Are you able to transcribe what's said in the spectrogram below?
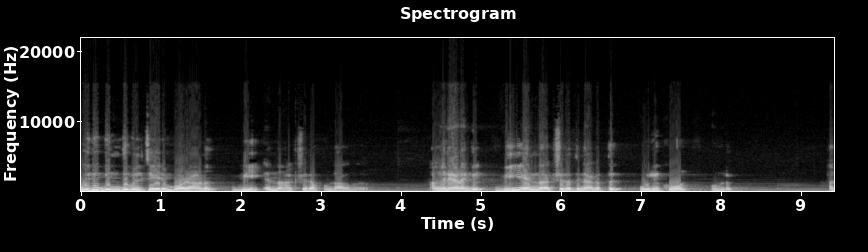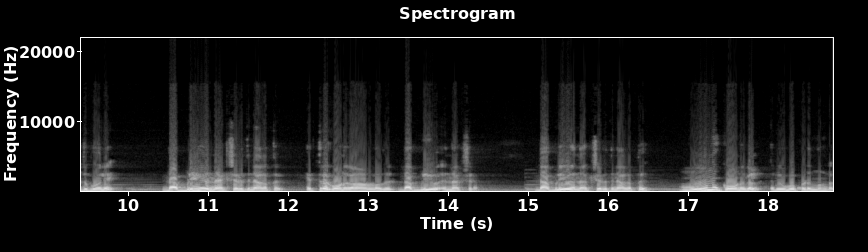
ഒരു ബിന്ദുവിൽ ചേരുമ്പോഴാണ് വി എന്ന അക്ഷരം ഉണ്ടാകുന്നത്. അങ്ങനെയാണെങ്കിൽ വി എന്ന അക്ഷരത്തിനകത്ത് ഒരു കോൺ ഉണ്ട്. അതുപോലെ ഡബ്ല്യു എന്ന അക്ഷരത്തിനകത്ത് എത്ര കോണുകളാണുള്ളത്? ഡബ്ല്യു എന്ന അക്ഷരം. ഡബ്ല്യു എന്ന അക്ഷരത്തിനകത്ത് മൂന്ന് കോണുകൾ രൂപപ്പെടുന്നുണ്ട്.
